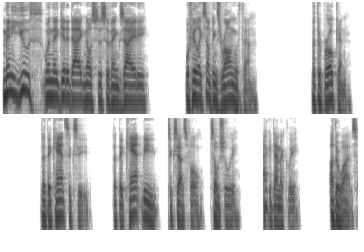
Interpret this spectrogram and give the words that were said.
Many youth, when they get a diagnosis of anxiety, will feel like something's wrong with them, that they're broken, that they can't succeed, that they can't be successful socially, academically, otherwise.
